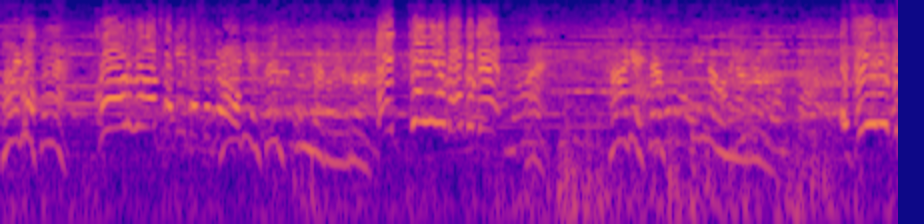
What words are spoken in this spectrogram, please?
下げたコールドマークだけにさせてくれ下げたっつんだ、この野郎1回目の勧告はい下げたっつってんだ、この野郎12時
